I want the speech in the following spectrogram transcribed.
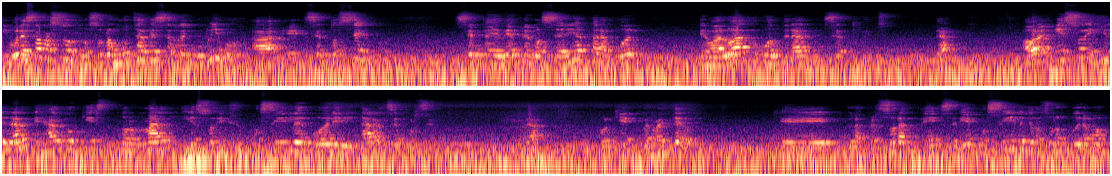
Y por esa razón nosotros muchas veces recurrimos a eh, ciertos sesgos, ciertas ideas preconcebidas para poder evaluar o ponderar ciertos hechos. ¿ya? Ahora, eso en general es algo que es normal y eso es posible de poder evitar al 100%. ¿ya? Porque, les reitero, eh, las personas eh, sería imposible que nosotros pudiéramos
